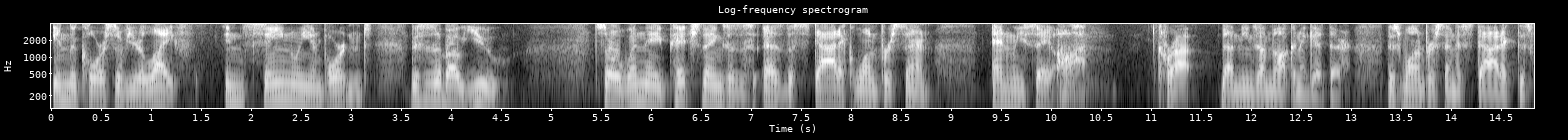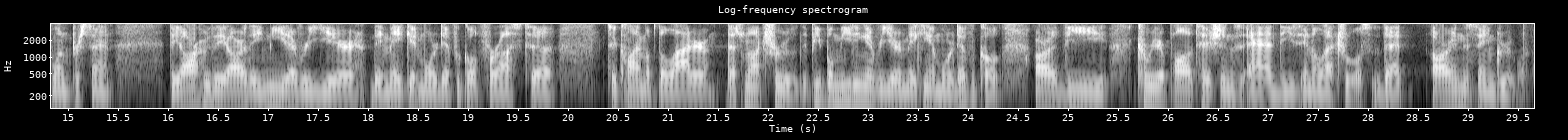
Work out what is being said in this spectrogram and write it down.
in the course of your life. Insanely important. This is about you. So when they pitch things as as the static 1% and we say, "Oh, crap, that means I'm not going to get there. This 1% is static. This 1% they are who they are. They meet every year. They make it more difficult for us to to climb up the ladder. That's not true. The people meeting every year making it more difficult are the career politicians and these intellectuals that are in the same group.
